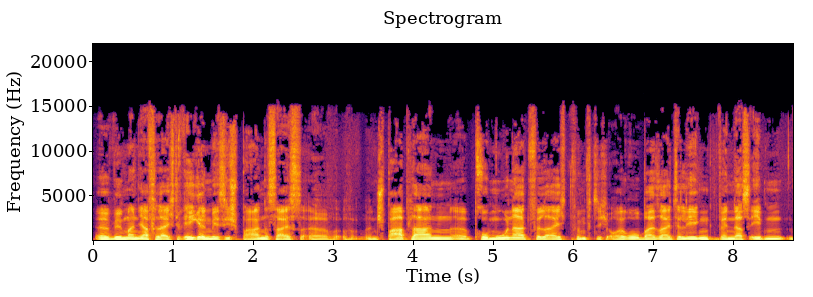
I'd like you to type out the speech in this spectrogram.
äh, will man ja vielleicht regelmäßig sparen. Das heißt, äh, einen Sparplan äh, pro Monat vielleicht 50 Euro beiseite legen. Wenn das eben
